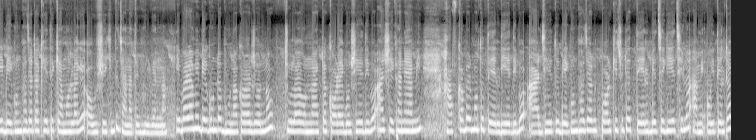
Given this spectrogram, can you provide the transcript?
এই বেগুন ভাজাটা খেতে কেমন লাগে অবশ্যই কিন্তু জানাতে ভুলবেন না। এবার আমি বেগুনটা ভুনা করার জন্য চুলায় অন্য একটা কড়াই বসিয়ে দিব আর সেখানে আমি হাফ কাপের মতো তেল দিয়ে দিব। আর যেহেতু বেগুন ভাজার পর কিছুটা তেল বেঁচে গিয়েছিল, আমি ওই তেলটাও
